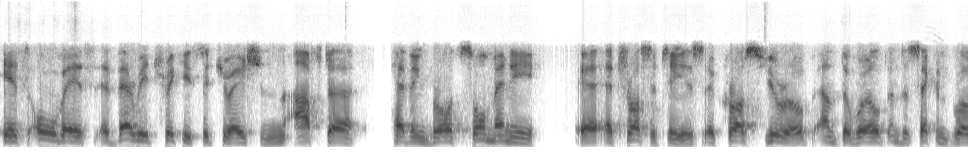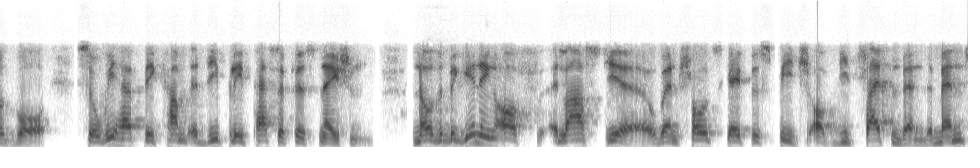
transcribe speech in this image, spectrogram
is always a very tricky situation after having brought so many uh, atrocities across Europe and the world in the Second World War. So we have become a deeply pacifist nation. Now, the beginning of last year, when Scholz gave the speech of Die Zeitenwende, meant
